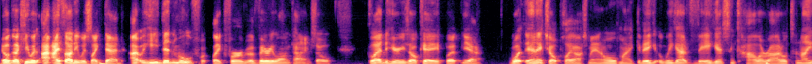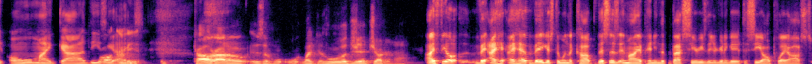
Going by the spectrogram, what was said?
it looked like he was. I, I thought he was like dead. I, he didn't move like for a very long time. So glad to hear he's okay. But yeah, what NHL playoffs, man? Oh my, they, we got Vegas and Colorado tonight. Oh my God, these Well, guys. I mean, Colorado is a like a legit juggernaut. I feel I, I have Vegas to win the cup. This is, in my opinion, the best series that you're going to get to see all playoffs.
